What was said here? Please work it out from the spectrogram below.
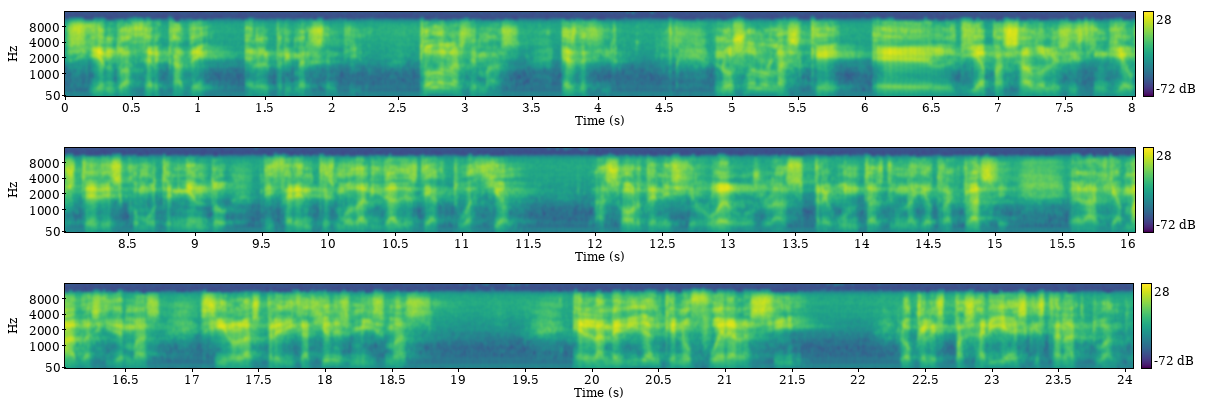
siendo acerca de en el primer sentido. Todas las demás, es decir, no solo las que el día pasado les distinguía a ustedes como teniendo diferentes modalidades de actuación, las órdenes y ruegos, las preguntas de una y otra clase, eh, las llamadas y demás, sino las predicaciones mismas, en la medida en que no fueran así, lo que les pasaría es que están actuando.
